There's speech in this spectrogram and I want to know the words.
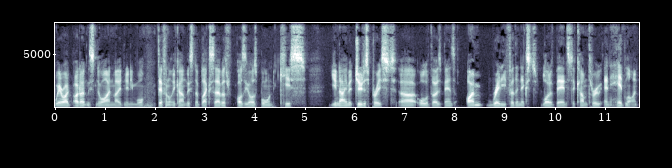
where I, I don't listen to Iron Maiden anymore. Definitely can't listen to Black Sabbath, Ozzy Osbourne, Kiss, you name it, Judas Priest, uh, all of those bands. I'm ready for the next lot of bands to come through and headline.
